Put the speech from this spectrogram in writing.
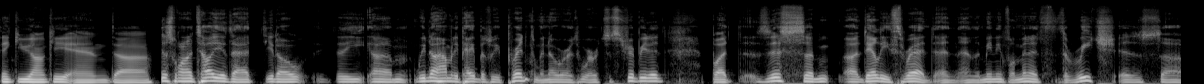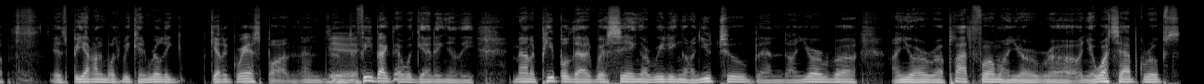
Thank you, Yankee. And uh, just want to tell you that you know the um, we know how many papers we print and we know where it's, where it's distributed, but this um, uh, daily thread and, and the meaningful minutes, the reach is uh, is beyond what we can really get a grasp on. And the, Yeah. the feedback that we're getting and the amount of people that we're seeing or reading on YouTube and on your uh, on your uh, platform, on your uh, on your WhatsApp groups,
